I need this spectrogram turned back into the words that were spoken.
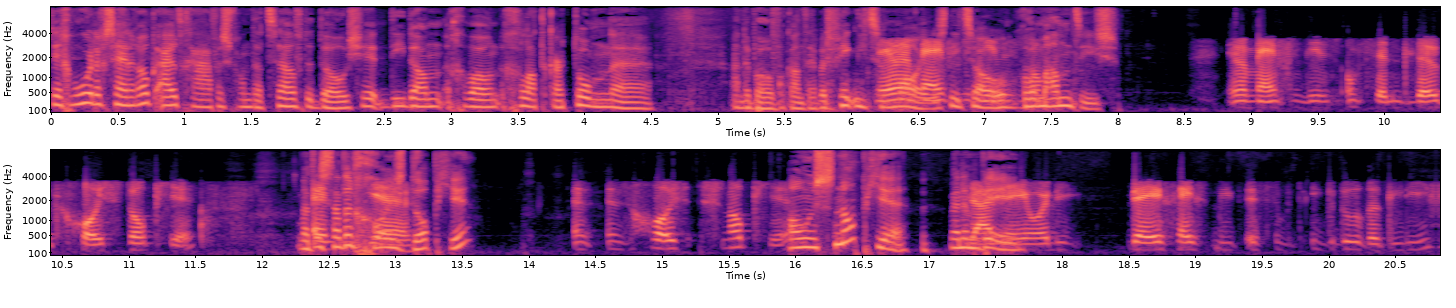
tegenwoordig zijn er ook uitgaves van datzelfde doosje... die dan gewoon glad karton eh, aan de bovenkant hebben. Dat vind ik niet zo Nee, mooi. Dat is niet zo romantisch. Ja, maar mijn vriendin is een ontzettend leuk gooistopje. Wat is dat, een die, eh? Een, een goois snopje. Oh, een snopje met een ja, B. nee hoor, die, nee, geest niet, is, ik bedoel dat lief.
